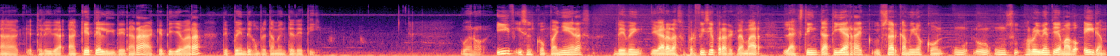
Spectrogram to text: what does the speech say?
a que, te, a qué te liderará, a qué te llevará, depende completamente de ti. Bueno, Eve y sus compañeras deben llegar a la superficie para reclamar la extinta tierra y cruzar caminos con un, sobreviviente llamado Adam.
